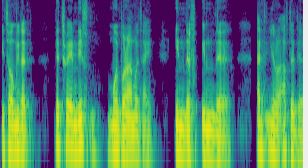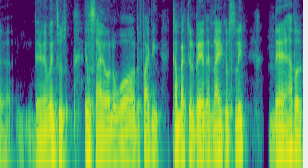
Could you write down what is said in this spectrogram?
he told me that they train this Muay Boran Muay Thai in the in the and you know after the they went to exercise on the war, the fighting, come back to the bed at night, you could sleep. They have a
